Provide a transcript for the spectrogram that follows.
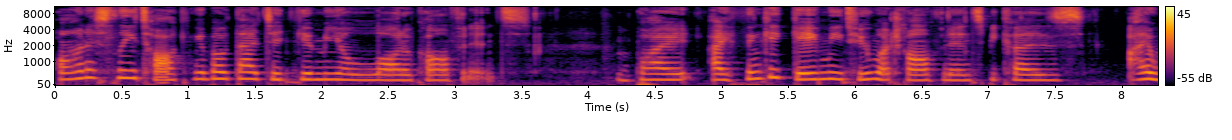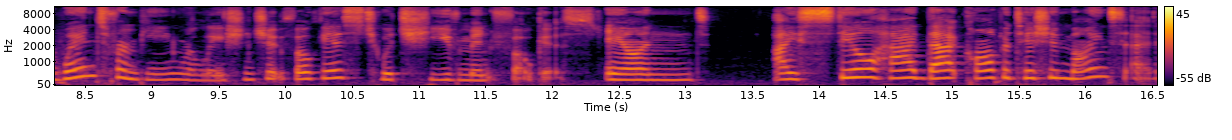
honestly, talking about that did give me a lot of confidence. But I think it gave me too much confidence because I went from being relationship focused to achievement focused. And I still had that competition mindset.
